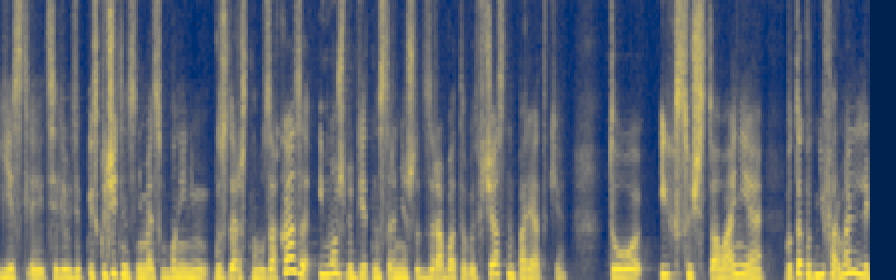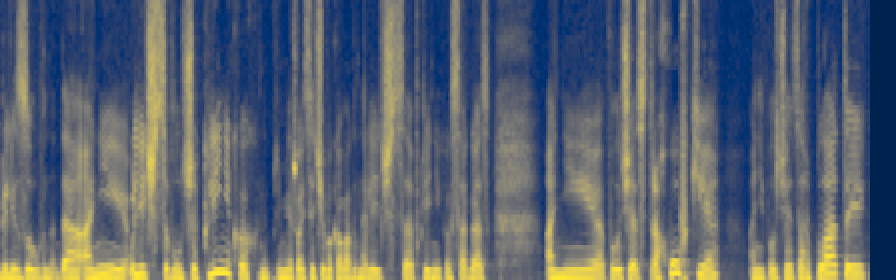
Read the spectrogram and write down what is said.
Если эти люди исключительно занимаются выполнением государственного заказа и, может быть, где-то на стороне что-то зарабатывают в частном порядке, то их существование вот так вот неформально легализовано. Да? Они лечатся в лучших клиниках, например, бойцы ЧВК Вагнер лечатся в клиниках САГАС, они получают страховки, они получают зарплаты,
